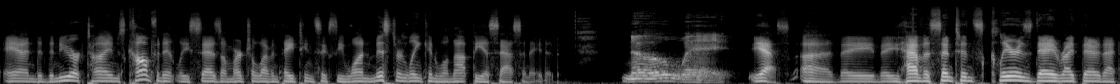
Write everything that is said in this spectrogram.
And the New York Times confidently says on March 11th, 1861, Mr. Lincoln will not be assassinated. No way. Yes, uh, they they have a sentence clear as day right there that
